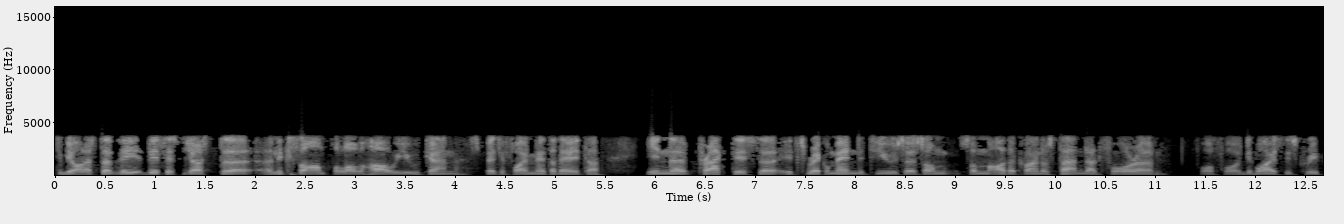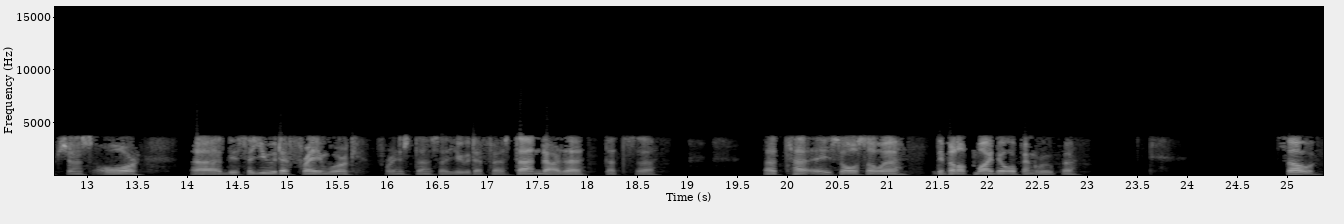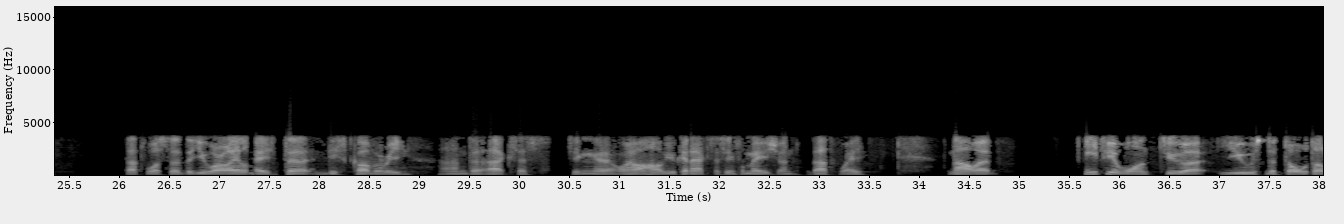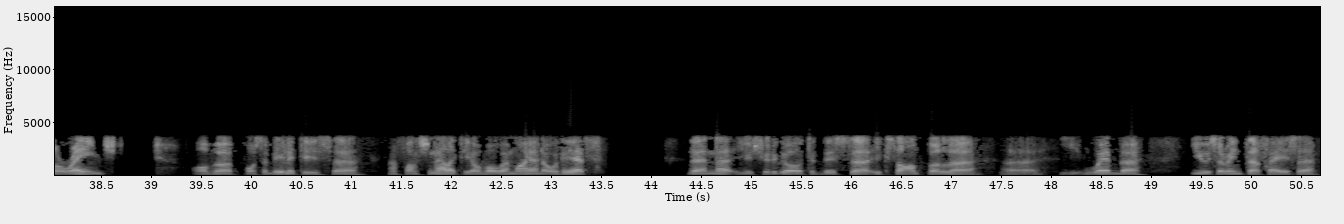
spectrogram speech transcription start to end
to be honest, this is just an example of how you can specify metadata. In uh, practice, uh, it's recommended to use uh, some some other kind of standard for for for device descriptions or uh, this UDEF framework, for instance, a UDEF standard that's uh, that uh, is also developed by the Open Group. So that was the URL-based discovery and accessing or how you can access information that way. Now, if you want to uh, use the total range of uh, possibilities uh, and functionality of OMI and ODF, then uh, you should go to this uh, example uh, web user interface.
